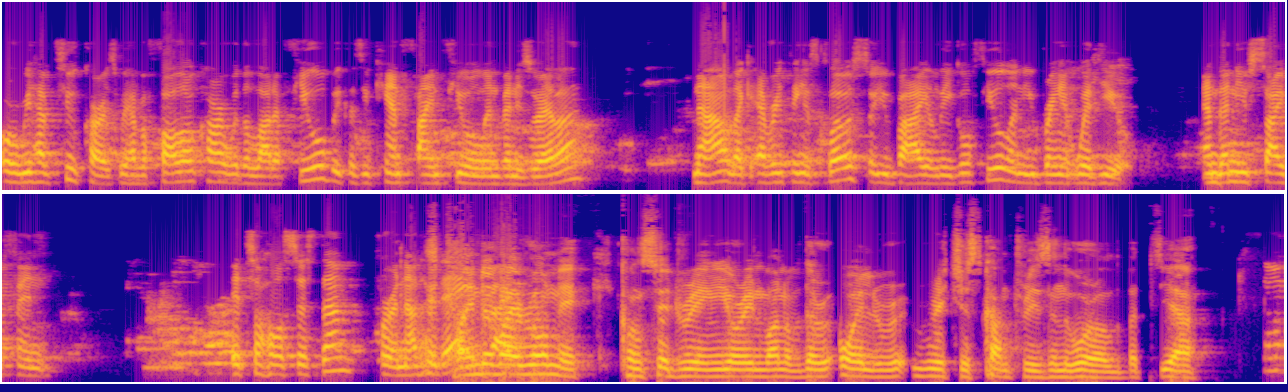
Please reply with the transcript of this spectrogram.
Or we have two cars. We have a follow car with a lot of fuel because you can't find fuel in Venezuela. Now, like everything is closed, so you buy illegal fuel and you bring it with you. And then you siphon it's a whole system for another day. Kind of ironic considering you're in one of the oil richest countries in the world, but yeah. So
